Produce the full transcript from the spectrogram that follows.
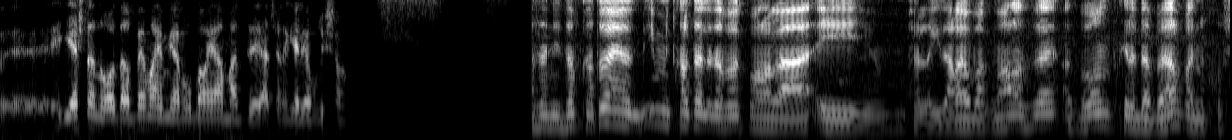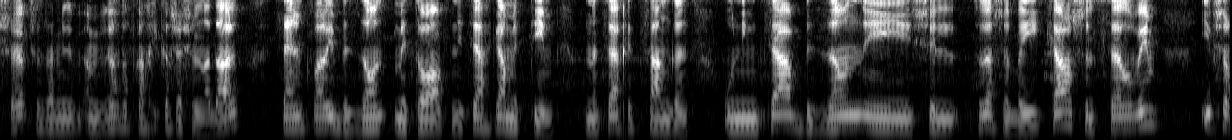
uh, יש לנו עוד הרבה מים יעברו בים עד, uh, עד שנגיע ליום ראשון. אז אני דווקא, יודע, אם התחלת לדבר כבר על ה... אפשר להגיד הרעיון בגמר הזה, אז בואו נתחיל לדבר, ואני חושב שזה המפגש דווקא הכי קשה של נדל. סיים כבר בזון מטורף, ניצח גם את טים, נצח את סנגן, הוא נמצא בזון של, אתה יודע, של בעיקר של סרבים, אי אפשר,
